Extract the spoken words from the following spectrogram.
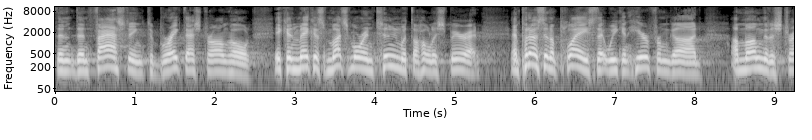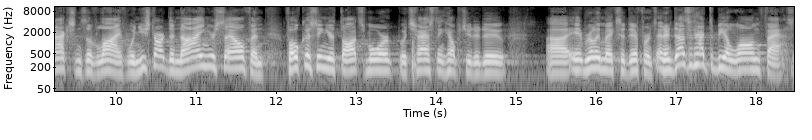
then, then fasting to break that stronghold. It can make us much more in tune with the Holy Spirit and put us in a place that we can hear from God among the distractions of life. When you start denying yourself and focusing your thoughts more, which fasting helps you to do, uh, it really makes a difference. And it doesn't have to be a long fast.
